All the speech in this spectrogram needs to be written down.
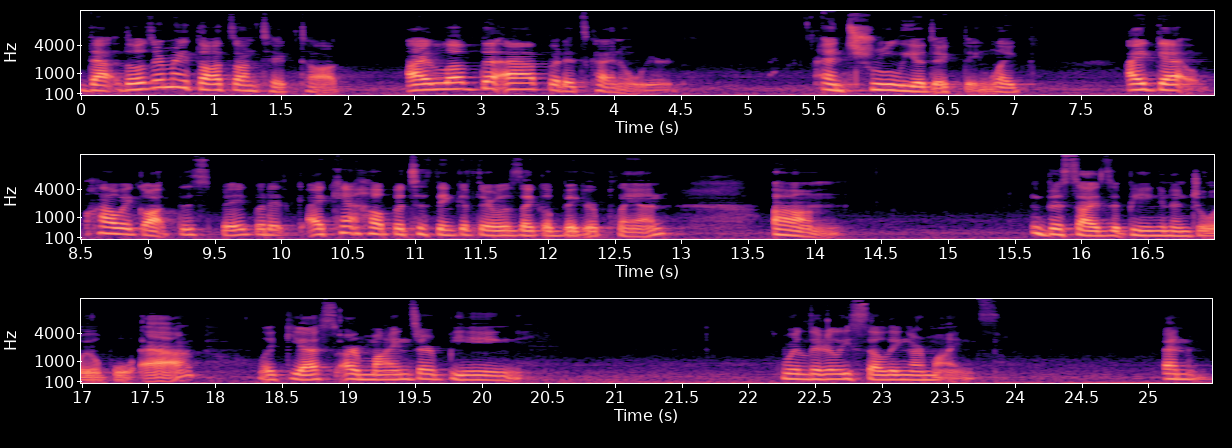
that those are my thoughts on TikTok. I love the app, but it's kind of weird and truly addicting. Like I get how it got this big, but it I can't help but to think if there was like a bigger plan. Um besides it being an enjoyable app. Like yes, our minds are being we're literally selling our minds. And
